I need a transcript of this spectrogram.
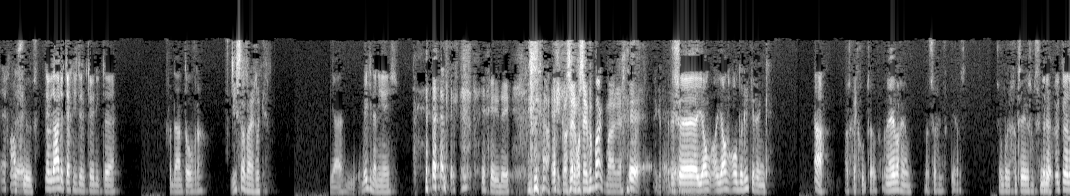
Echt, eh, Absoluut. hebben we daar de technisch directeur niet eh vandaan toveren? Wie is dat eigenlijk? Ja, weet je dat niet eens? Geen idee. ja, ik was, was even bang, maar... eh, Het is eh, Jan, Jan Olderiekerink, Ah, als ik het goed heb. Nee, wacht even. Dat zeg ik verkeerd. Zo'n bericht van we kunnen, 2004. we kunnen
